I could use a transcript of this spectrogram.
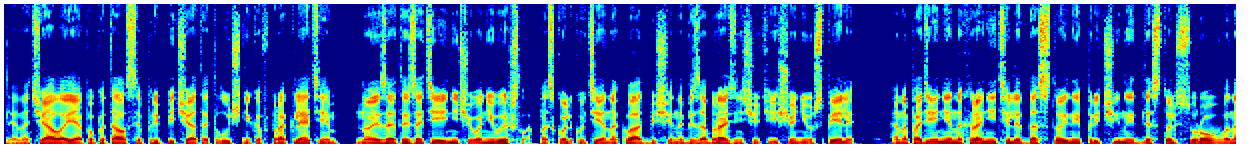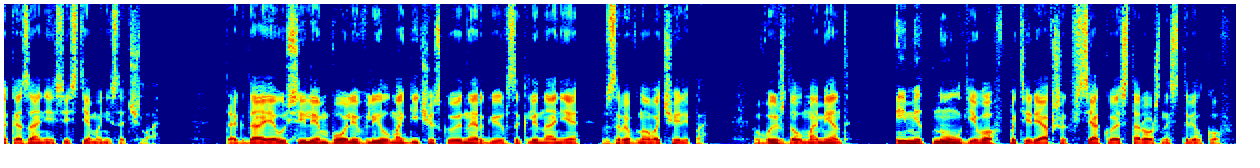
Для начала я попытался припечатать лучников проклятием, но из этой затеи ничего не вышло, поскольку те на кладбище набезобразничать еще не успели, а нападение на хранителя достойной причиной для столь сурового наказания система не сочла. Тогда я усилием воли влил магическую энергию в заклинание взрывного черепа, выждал момент и метнул его в потерявших всякую осторожность стрелков.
